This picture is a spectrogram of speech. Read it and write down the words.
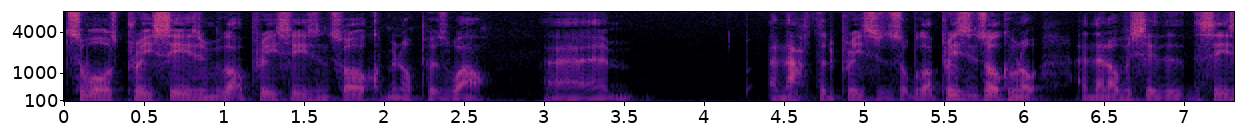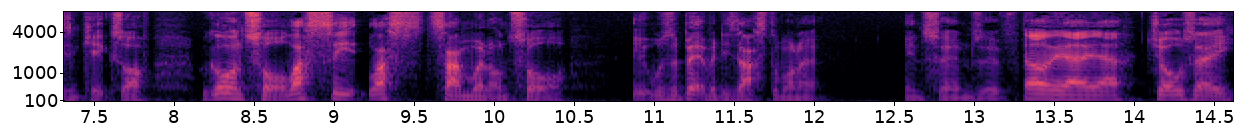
towards pre-season, we've got a pre-season tour coming up as well. Um, and after the pre-season, tour, we've got pre-season tour coming up, and then obviously the, the season kicks off. We go on tour. Last se- last time we went on tour, it was a bit of a disaster, wasn't it? In terms of Oh yeah, yeah, Jose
